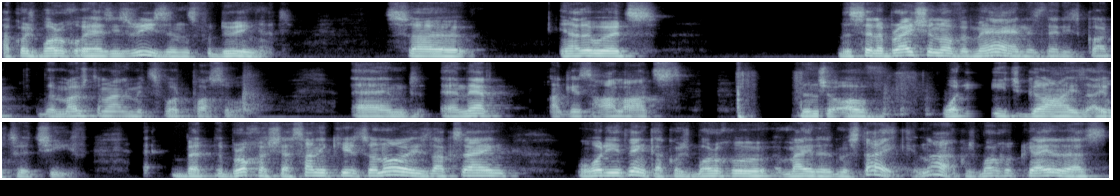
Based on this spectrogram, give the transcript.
Hakadosh Baruch Hu has his reasons for doing it. So, in other words, the celebration of a man is that he's got the most amount of mitzvot possible, and and that I guess highlights the nature of what each guy is able to achieve. But the bracha shasani kirtzono is like saying, well, what do you think? Hakadosh Baruch Hu made a mistake. No, Hakadosh Baruch Hu created us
